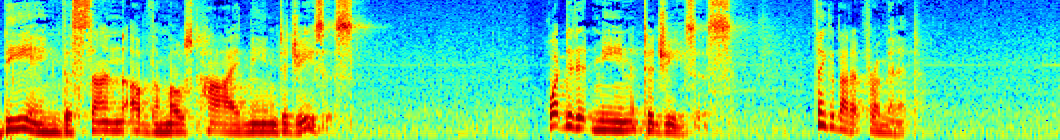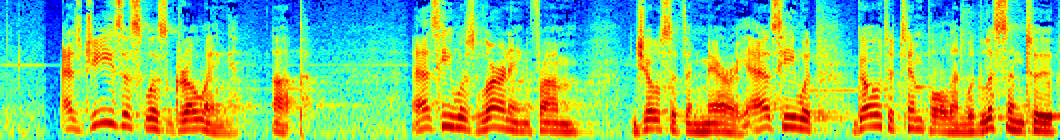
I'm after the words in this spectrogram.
being the Son of the Most High mean to Jesus? What did it mean to Jesus? Think about it for a minute. As Jesus was growing up, as he was learning from Joseph and Mary, as he would go to temple and would listen to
